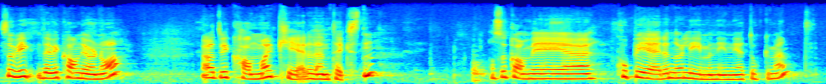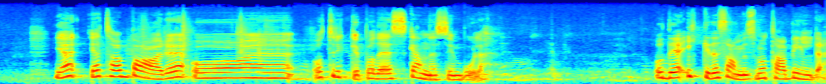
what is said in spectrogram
Så vi, det vi kan gjøre nå, er at vi kan markere den teksten. Og så kan vi eh, kopiere den og lime den inn i et dokument. Jeg, jeg tar bare og, eh, og trykker på det skannesymbolet. Og det er ikke det samme som å ta bilde.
